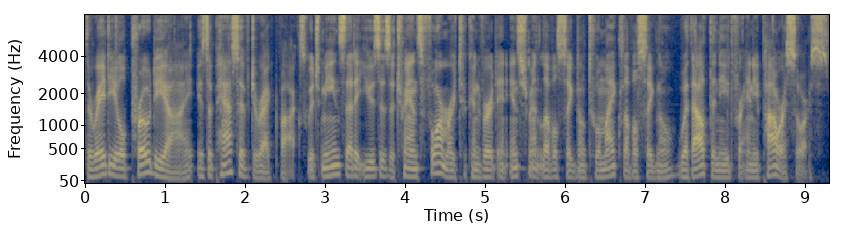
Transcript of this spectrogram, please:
The Radial Pro DI is a passive direct box, which means that it uses a transformer to convert an instrument level signal to a mic level signal without the need for any power source.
